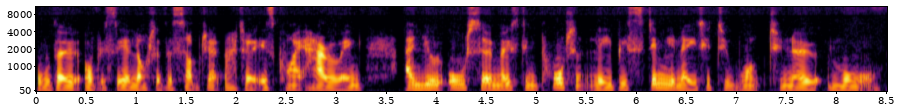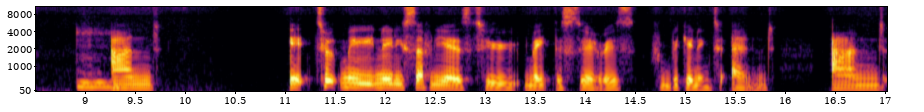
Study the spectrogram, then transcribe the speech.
although obviously a lot of the subject matter is quite harrowing. And you'll also, most importantly, be stimulated to want to know more. Mm. And it took me nearly seven years to make this series from beginning to end. And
